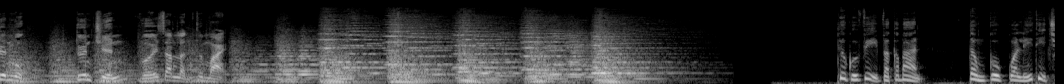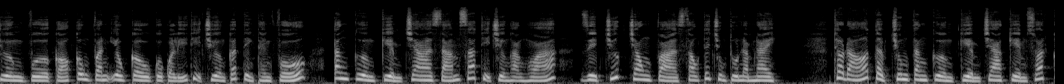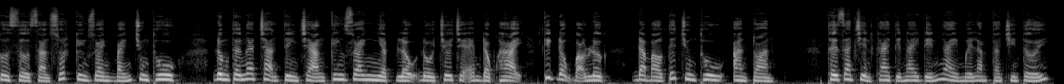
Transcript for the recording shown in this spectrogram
chuyên mục Tuyên chiến với gian lận thương mại. Thưa quý vị và các bạn, Tổng cục Quản lý thị trường vừa có công văn yêu cầu của quản lý thị trường các tỉnh thành phố tăng cường kiểm tra giám sát thị trường hàng hóa dịp trước trong và sau Tết Trung thu năm nay. Theo đó, tập trung tăng cường kiểm tra kiểm soát cơ sở sản xuất kinh doanh bánh trung thu, đồng thời ngăn chặn tình trạng kinh doanh nhập lậu đồ chơi trẻ em độc hại, kích động bạo lực, đảm bảo Tết Trung thu an toàn. Thời gian triển khai từ nay đến ngày 15 tháng 9 tới.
